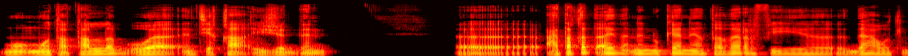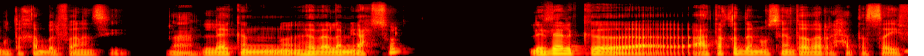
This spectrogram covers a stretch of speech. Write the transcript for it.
متطلب وانتقائي جدا. آه، اعتقدت أيضا إنه كان ينتظر في آه، دعوة المنتخب الفرنسي نعم. لكن هذا لم يحصل. لذلك أعتقد إنه سينتظر حتى الصيف.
